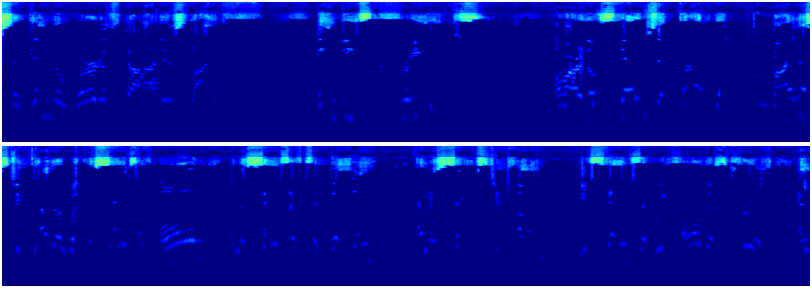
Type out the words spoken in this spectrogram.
reading? Listen, in the Word of God is life. In these creeds are those things that God that combine us together with the saints of old and the saints of today and the saints to come. These things that we hold as truth, and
